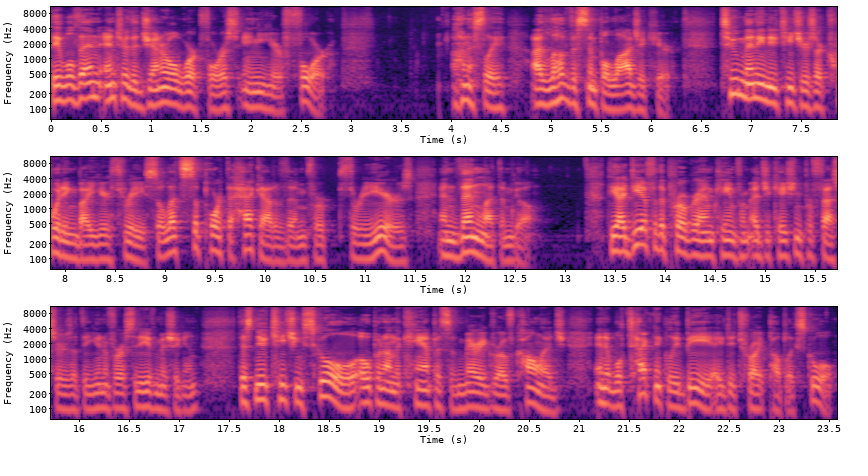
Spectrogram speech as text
They will then enter the general workforce in year four. Honestly, I love the simple logic here. Too many new teachers are quitting by year three, so let's support the heck out of them for three years and then let them go. The idea for the program came from education professors at the University of Michigan. This new teaching school will open on the campus of Marygrove College, and it will technically be a Detroit public school.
